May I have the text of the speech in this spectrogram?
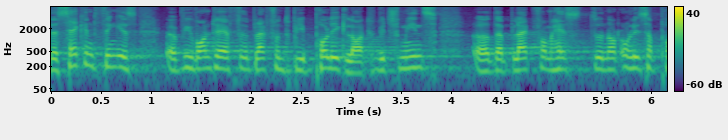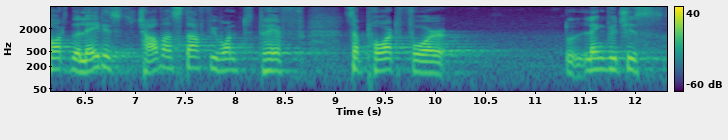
The second thing is uh, we want to have the platform to be polyglot, which means uh, the platform has to not only support the latest Java stuff, we want to have support for languages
